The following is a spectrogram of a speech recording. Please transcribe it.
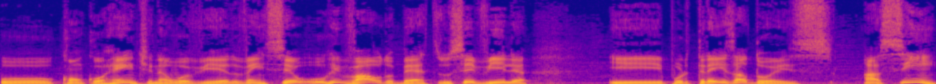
o concorrente, né, o Oviedo venceu o rival do Betis, o Sevilha, e por 3 a 2. Assim,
